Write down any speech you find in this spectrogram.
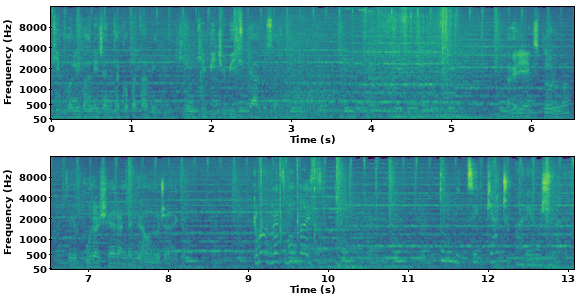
शहर की भोली भाली जनता को पता भी नहीं कि इनके बीचों बीच क्या गुजर रहा है अगर ये एक्सप्लोड हुआ तो ये पूरा शहर अंडरग्राउंड हो जाएगा Come on, let's move, guys! तुम मुझसे क्या छुपा रहे हो Ashwath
